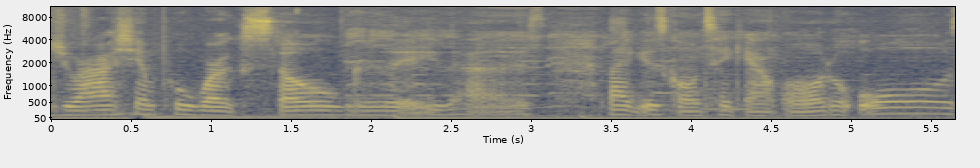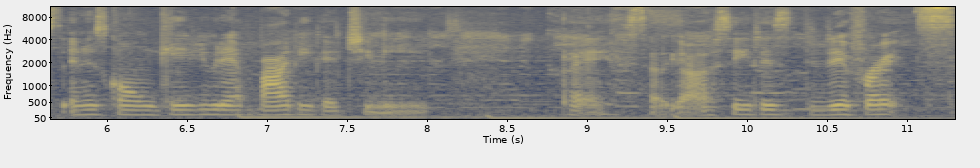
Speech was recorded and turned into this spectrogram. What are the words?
Dry shampoo works so good, you guys. Like it's gonna take out all the oils and it's gonna give you that body that you need. Okay, so y'all see this the difference.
